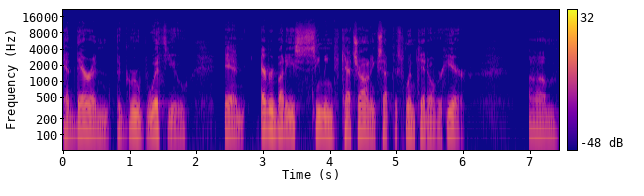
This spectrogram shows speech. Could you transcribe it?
and they're in the group with you and everybody's seeming to catch on except this one kid over here. Um,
